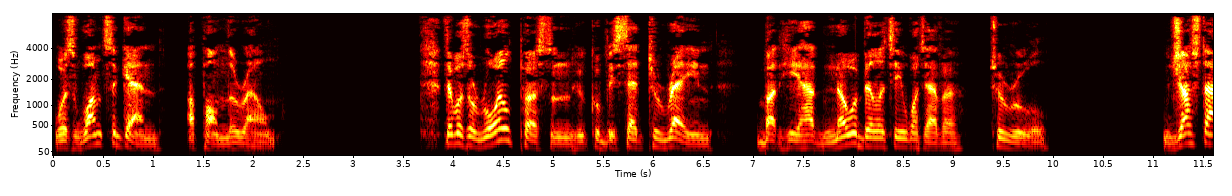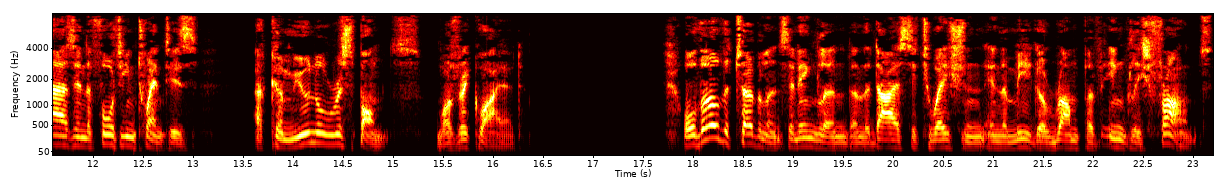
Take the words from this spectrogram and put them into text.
was once again upon the realm. There was a royal person who could be said to reign, but he had no ability whatever to rule. Just as in the 1420s, a communal response was required. Although the turbulence in England and the dire situation in the meagre rump of English France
